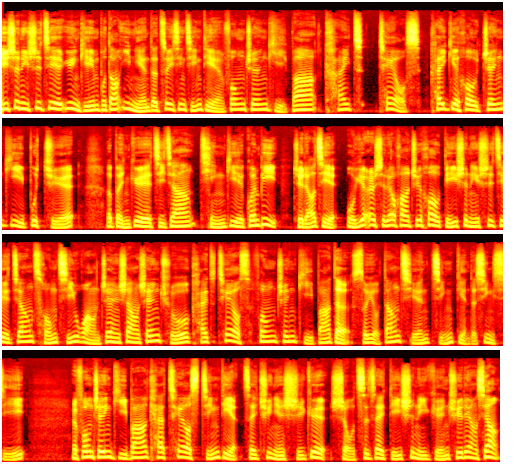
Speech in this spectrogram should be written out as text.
迪士尼世界运营不到一年的最新景点风筝尾巴 Kite Tales 开业后争议不绝，而本月即将停业关闭。据了解，五月二十六号之后，迪士尼世界将从其网站上删除 Kite Tales 风筝尾巴的所有当前景点的信息。而风筝尾巴 Cat Tales 景点在去年十月首次在迪士尼园区亮相，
